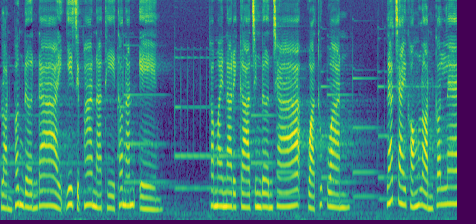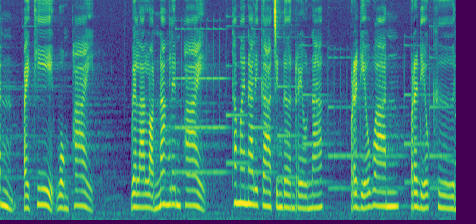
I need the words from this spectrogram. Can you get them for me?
หล่อนเพิ่งเดินได้ 25 นาทีเท่านั้นเองทำไมนาฬิกาจึงเดินช้ากว่าทุกวัน แล้วใจของหล่อนก็แล่นไปที่วงไพ่ เวลาหล่อนนั่งเล่นไพ่ทำไมนาฬิกาจึงเดินเร็วนัก ประเดี๋ยววัน ประเดี๋ยวคืน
